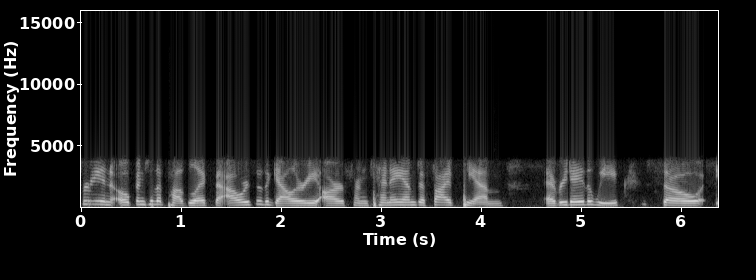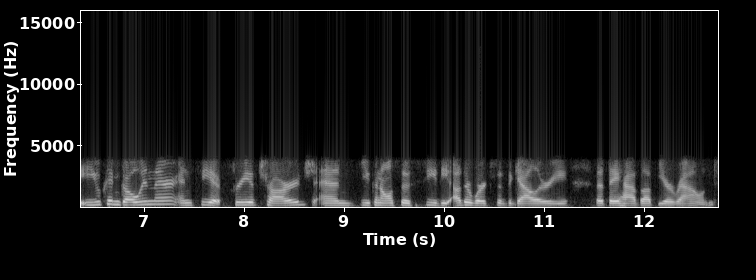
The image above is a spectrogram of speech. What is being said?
free and open to the public. The hours of the gallery are from 10 a.m. to 5 p.m every day of the week. So you can go in there and see it free of charge, and you can also see the other works of the gallery that they have up year round.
